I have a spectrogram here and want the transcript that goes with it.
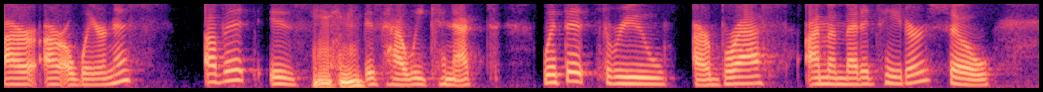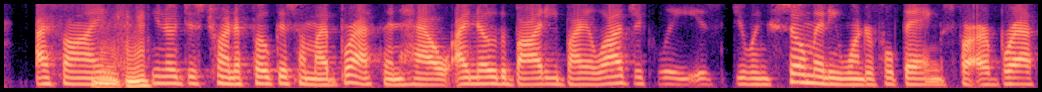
our our awareness of it is, mm-hmm. is how we connect with it through our breath. I'm a meditator, so I find, mm-hmm. you know, just trying to focus on my breath and how I know the body biologically is doing so many wonderful things for our breath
